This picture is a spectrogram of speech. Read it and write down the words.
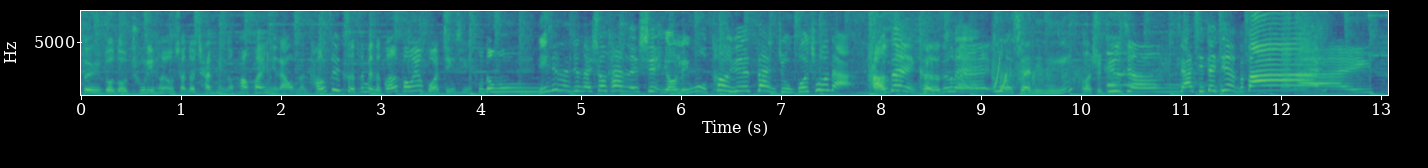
对于痘痘处理很有效的产品的话，欢迎你来我们陶醉可思美的官方微博进行互动哦。您现在正在收看的是由铃木特约赞助播出的《陶醉可思美我是安妮妮，我是 Q 酱，下期再见，拜拜。拜拜。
